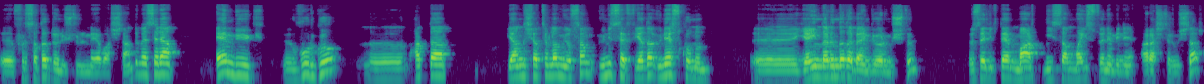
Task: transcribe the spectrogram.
E, fırsata dönüştürülmeye başlandı. Mesela en büyük e, vurgu e, hatta yanlış hatırlamıyorsam UNICEF ya da UNESCO'nun e, yayınlarında da ben görmüştüm. Özellikle Mart, Nisan, Mayıs dönemini araştırmışlar.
